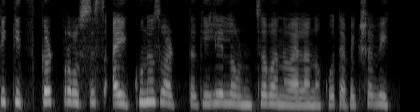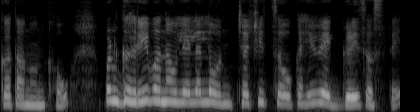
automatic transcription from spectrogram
ती किचकट प्रोसेस ऐकूनच वाटतं की हे लोणचं बनवायला नको त्यापेक्षा विकत आणून खाऊ. पण घरी बनवलेल्या लोणच्याची चव काही वेगळीच असते.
